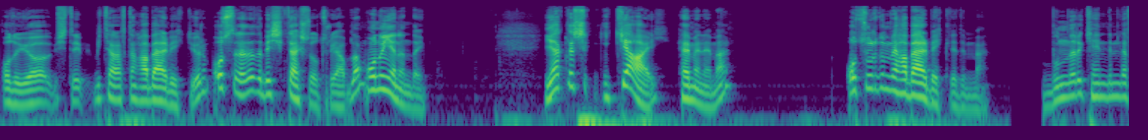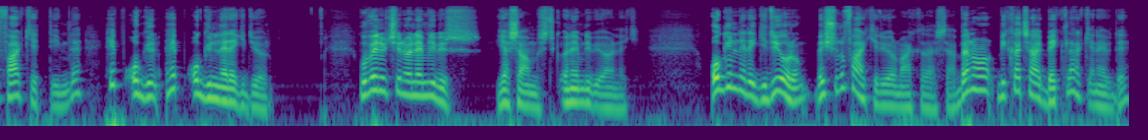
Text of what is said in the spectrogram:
oluyor. İşte bir taraftan haber bekliyorum. O sırada da Beşiktaş'ta oturuyor ablam. Onun yanındayım. Yaklaşık iki ay hemen hemen oturdum ve haber bekledim ben. Bunları kendimde fark ettiğimde hep o gün hep o günlere gidiyorum. Bu benim için önemli bir yaşanmışlık, önemli bir örnek. O günlere gidiyorum ve şunu fark ediyorum arkadaşlar. Ben o birkaç ay beklerken evde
